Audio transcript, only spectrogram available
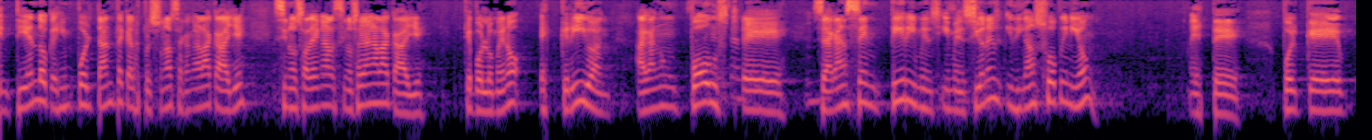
entiendo que es importante que las personas salgan a la calle, si no salen a, si no salgan a la calle, que por lo menos escriban, hagan un post, eh, se hagan sentir y, men- y mencionen y digan su opinión. Este, porque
